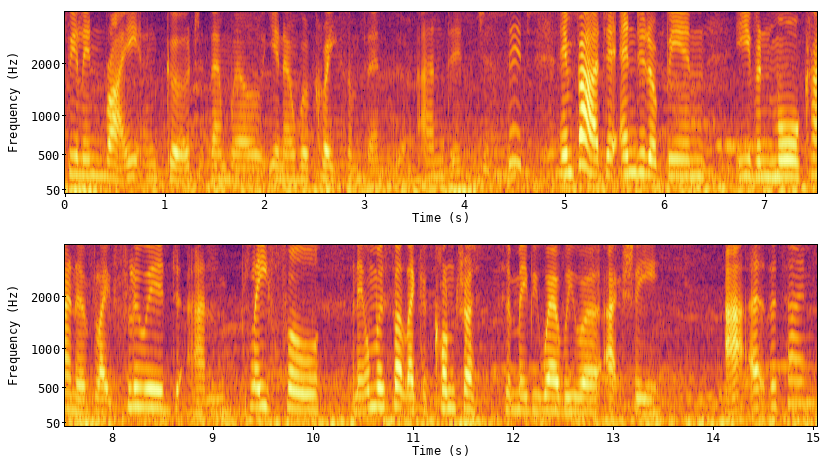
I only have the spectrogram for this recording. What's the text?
feeling right and good, then we'll you know we'll create something. And it just did. In fact, it ended up being even more kind of like fluid and playful, and it almost felt like a contrast to maybe where we were actually at at the time.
